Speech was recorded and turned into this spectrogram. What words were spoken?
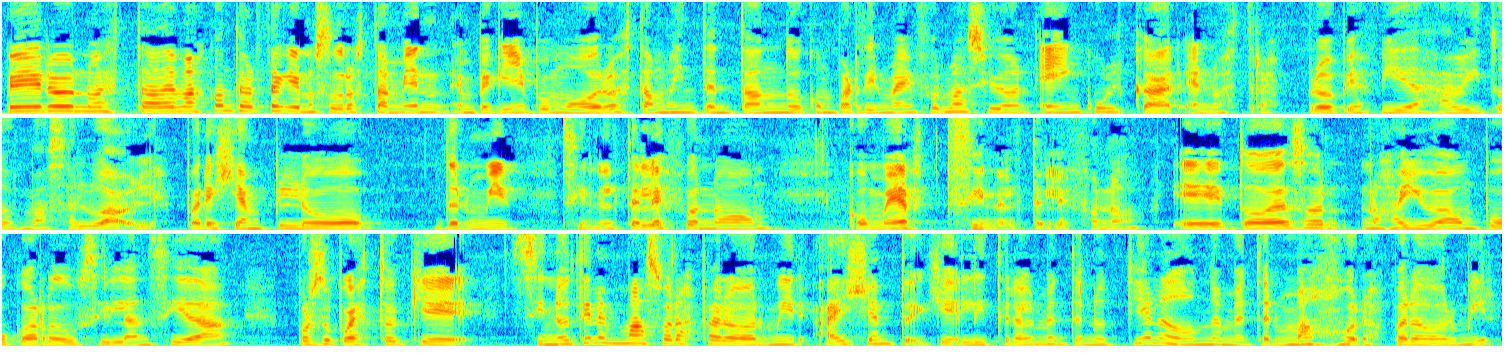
Pero no está de más contarte que nosotros también en Pequeño Pomodoro estamos intentando compartir más información e inculcar en nuestras propias vidas hábitos más saludables. Por ejemplo, dormir sin el teléfono, comer sin el teléfono. Eh, todo eso nos ayuda un poco a reducir la ansiedad. Por supuesto que si no tienes más horas para dormir, hay gente que literalmente no tiene dónde meter más horas para dormir,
